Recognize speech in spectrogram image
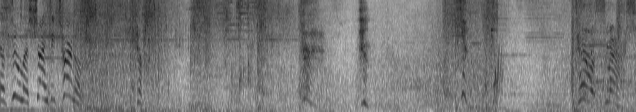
Inazuma shines eternal! Terra Smash!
